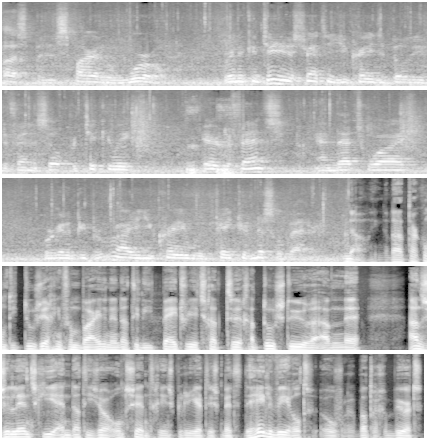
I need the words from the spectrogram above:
us, but inspire the world. We're going to continue to strengthen Ukraine's ability to defend itself, particularly air defense, and that's why we're going to be providing Ukraine with Patriot missile battery. Nou, inderdaad, daar komt die toezegging van Biden en dat hij die Patriots gaat, uh, gaat toesturen aan, uh, aan Zelensky en dat hij zo ontzettend geïnspireerd is met de hele wereld over wat er gebeurt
